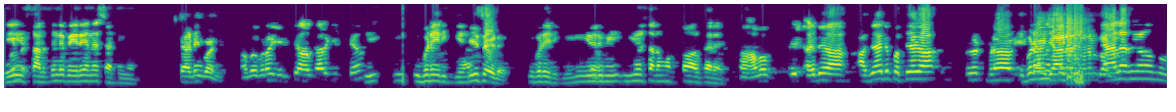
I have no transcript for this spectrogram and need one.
ഈ സ്ഥലത്തിന്റെ പേര് തന്നെ സ്റ്റാർട്ടിംഗ് സ്റ്റാർട്ടിംഗ് പോയിന്റ് അപ്പൊ ഇവിടെ ഇരിക്കുക ആൾക്കാരൊക്കെ ഇരിക്കുക? ഈ- ഈ- ഇവിടെ ഇരിക്കുക. ഈ സൈഡ് ഇവിടെ ഇരിക്കുക. ഈ ഒരു വീ- ഈ ഒരു സ്ഥലം മൊത്തം ആൾക്കാരെ അപ്പൊ അത് അതിനായിട്ട് പ്രത്യേക ഇവിടെ ഇവിടെ ഒന്ന് gallery അങ്ങനെ ഒന്നും ഗാലറികളൊന്നും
